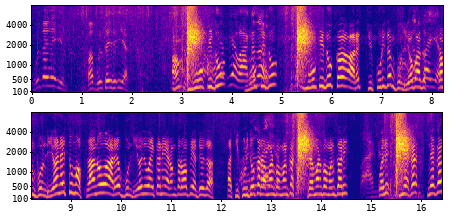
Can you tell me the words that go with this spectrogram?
ભૂલ થઈ ગઈ. ભૂલ થઈ ગઈ યાર. આમ હું કીધું હું કીધું હું કીધું કે અરે ચીકુડી તેમ ભૂંડિયો બાગ પણ ભૂંડિયો નહીં તું મફલાનો અરે ભૂંડિયો જો હોય કને હેરાન કરવા પહેર્યો છે. આ ચીકુડી તો કે રમણ ભમણ કર રમણ ભમણ કરી. પછી નેકર નેકર.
